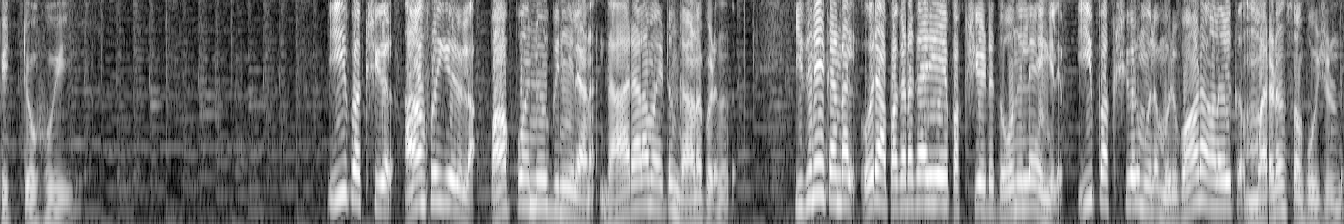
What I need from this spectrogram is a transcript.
പിറ്റോഹുയി ഈ പക്ഷികൾ ആഫ്രിക്കയിലുള്ള പാപ്പുവന്യൂഗിനിയിലാണ് ധാരാളമായിട്ടും കാണപ്പെടുന്നത്. ഇതിനെ കണ്ടാൽ ഒരു അപകടകാരിയായ പക്ഷിയായിട്ട് തോന്നില്ല എങ്കിലും ഈ പക്ഷികൾ മൂലം ഒരുപാട് ആളുകൾക്ക് മരണം സംഭവിച്ചിട്ടുണ്ട്.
